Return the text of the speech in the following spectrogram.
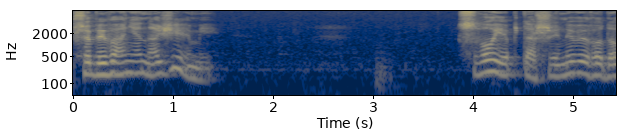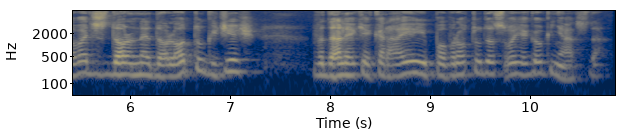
przebywanie na ziemi. Swoje ptaszyny wyhodować zdolne do lotu gdzieś w dalekie kraje i powrotu do swojego gniazda.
